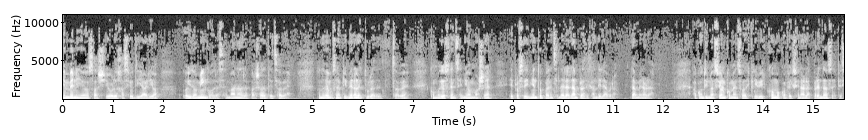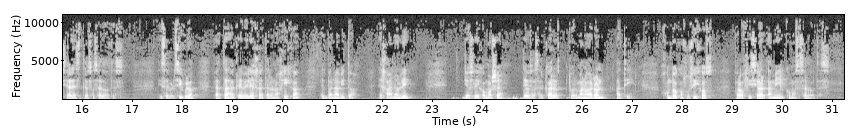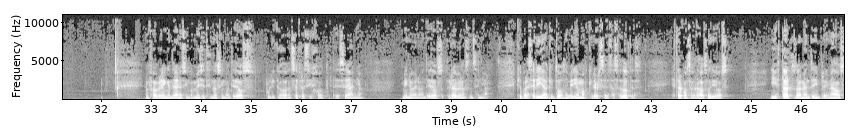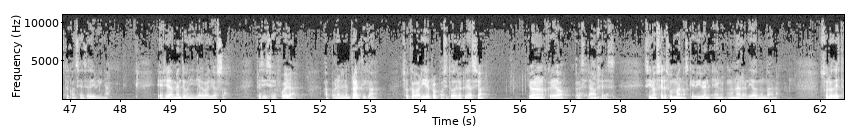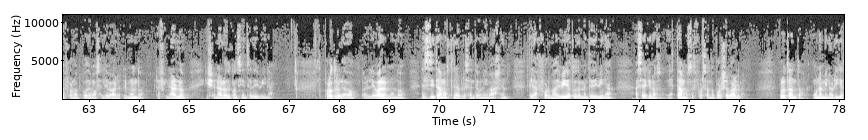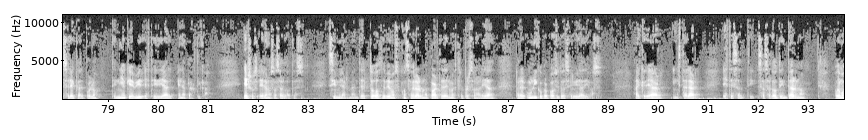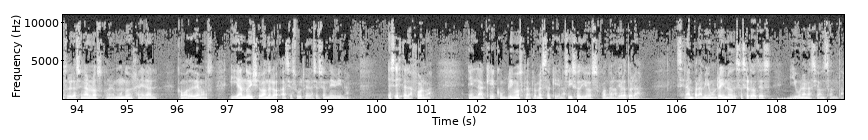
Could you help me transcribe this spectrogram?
Bienvenidos a Shior de Hasid Diario, hoy domingo de la semana de la Parashá de Tetzaveh, donde vemos en la primera lectura de Tetzaveh, como Dios le enseñó a Moshe, el procedimiento para encender las lámparas del candelabro, la menorá. A continuación comenzó a describir cómo confeccionar las prendas especiales de los sacerdotes. Dice el versículo, Dios le dijo a Moshe, debes acercar tu hermano Aarón a ti, junto con sus hijos, para oficiar a mí como sacerdotes. En febrero del año 5752, publicado en Sefer Sijot de ese año, 1992, el Rebbe nos enseñó que parecería que todos deberíamos querer ser sacerdotes, estar consagrados a Dios y estar totalmente impregnados de conciencia divina. Es realmente un ideal valioso, pero si se fuera a poner en práctica, socavaría el propósito de la creación. Dios no nos creó para ser ángeles, sino seres humanos que viven en una realidad mundana. Solo de esta forma podemos elevar el mundo, refinarlo y llenarlo de conciencia divina. Por otro lado, para elevar al mundo, necesitamos tener presente una imagen de la forma de vida totalmente divina hacia la que nos estamos esforzando por llevarlo. Por lo tanto, una minoría selecta del pueblo tenía que vivir este ideal en la práctica. Ellos eran los sacerdotes, Similarmente, todos debemos consagrar una parte de nuestra personalidad para el único propósito de servir a Dios. Al crear, instalar este sacerdote interno, podemos relacionarnos con el mundo en general como debemos, guiando y llevándolo hacia su realización divina. Es esta la forma en la que cumplimos con la promesa que nos hizo Dios cuando nos dio la Torah. Serán para mí un reino de sacerdotes y una nación santa.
